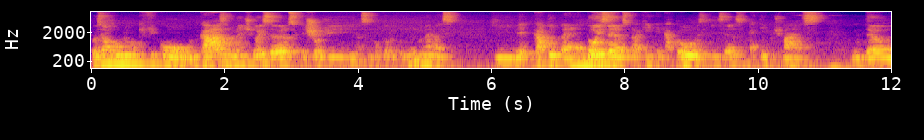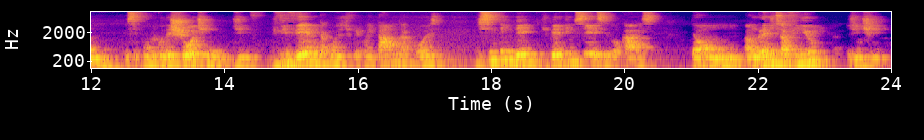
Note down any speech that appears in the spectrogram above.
pois é um público que ficou em casa durante dois anos, que deixou de, assim como todo mundo, né, mas que é, dois anos para quem tem 14, 15 anos é tempo demais. Então, esse público deixou de, de, viver muita coisa, de frequentar muita coisa, de se entender, de pertencer a esses locais. Então, é um grande desafio a gente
